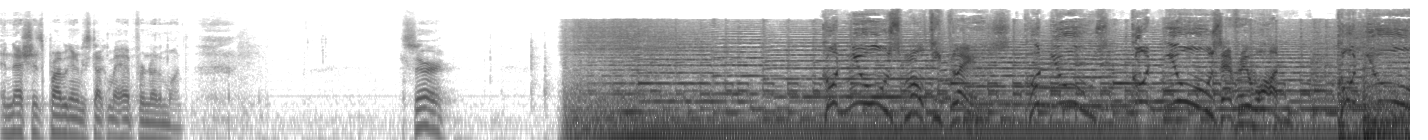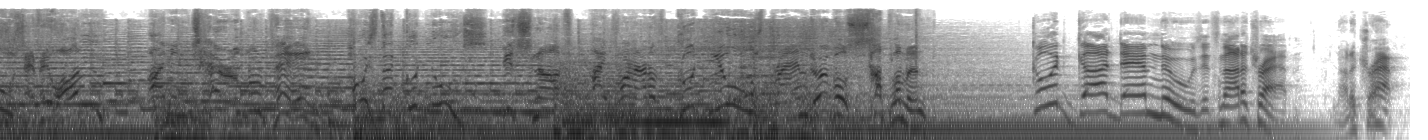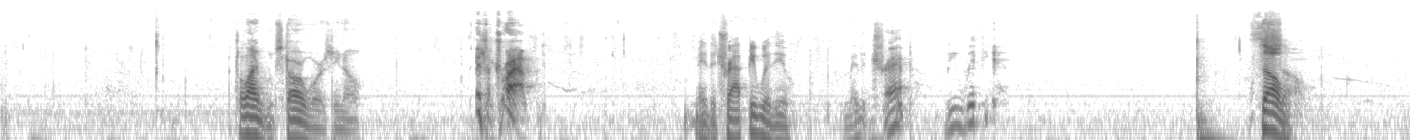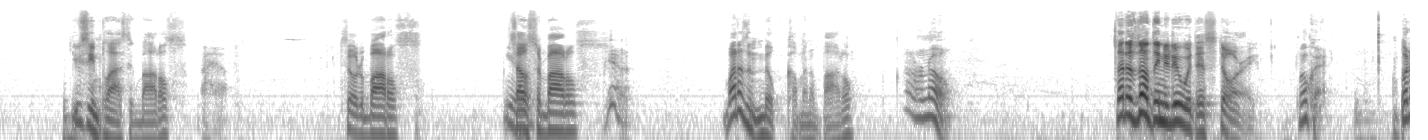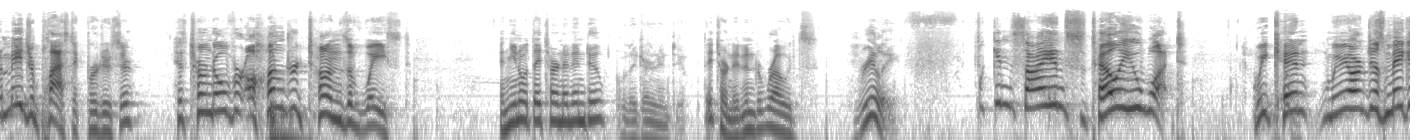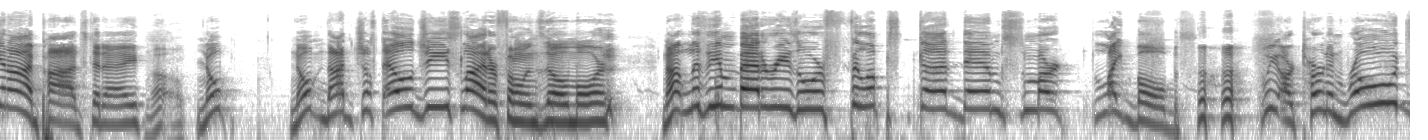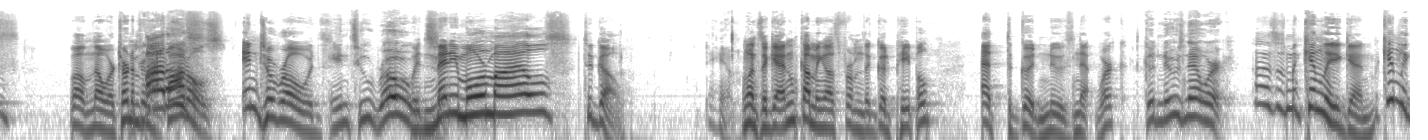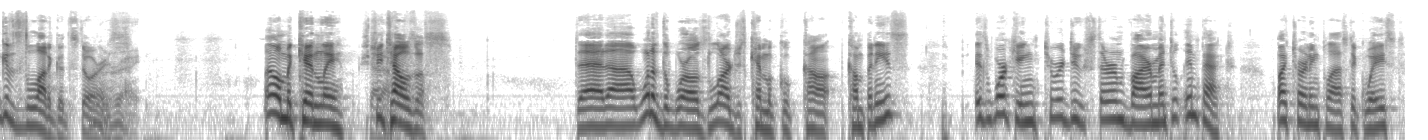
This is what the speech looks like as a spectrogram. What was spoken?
and that shit's probably gonna be stuck in my head for another month. Sir, Good news, multiplayers! Good news! Good news, everyone! Good news, everyone! I'm in terrible pain. How is that good news? It's not. I've run out of Good News brand herbal supplement. Good goddamn news. It's not a trap. Not a trap. It's a line from Star Wars, you know. It's a trap. May the trap be with you. May the trap be with you. So, you've seen plastic bottles. I have. Soda bottles. You know. seltzer bottles. Yeah. Why doesn't milk come in a bottle? I don't know. That has nothing to do with this story. Okay. But a major plastic producer has turned over a hundred tons of waste. And you know what they turn it into? What they turn it into? They turn it into roads. Really? Fucking science tell you what. We can't we aren't just making iPods today. Uh oh. Nope. Nope, not just LG slider phones no more. not lithium batteries or Philips goddamn smart light bulbs. we are turning roads. Well, no, we're turning, Turning bottles, bottles. into roads. Into roads. With many more miles to go. Damn. Once again, coming us from the good people at the Good News Network. Good News Network. Uh, this is McKinley again. McKinley gives us a lot of good stories. All right. Well, McKinley, she tells us that uh, one of the world's largest chemical co- companies is working to reduce their environmental impact by turning plastic waste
